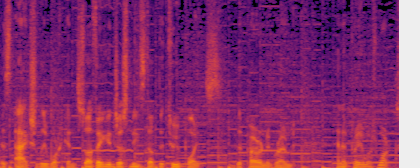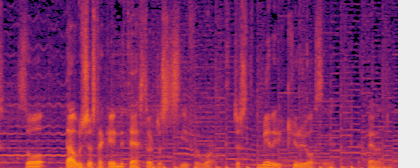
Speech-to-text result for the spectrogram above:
it's actually working. So I think it just needs to have the two points, the power on the ground, and it pretty much works. So that was just a kind of tester just to see if it worked. Just made it curiosity, if anything.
